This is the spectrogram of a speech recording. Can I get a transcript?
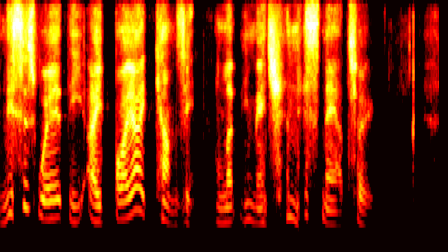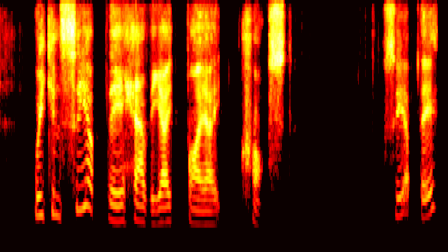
and this is where the 8 by 8 comes in. And let me mention this now too. We can see up there how the 8 by 8 crossed. See up there?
